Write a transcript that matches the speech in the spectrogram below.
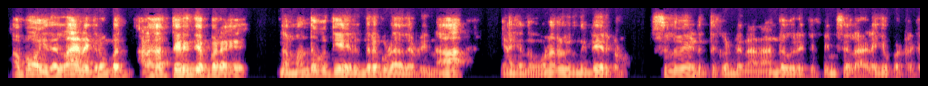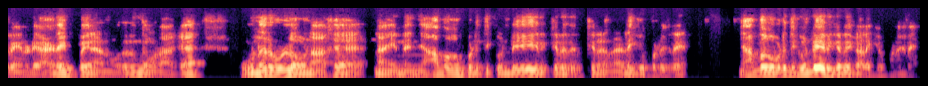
அப்போ இதெல்லாம் எனக்கு ரொம்ப அழகா தெரிஞ்ச பிறகு நான் மந்த புத்தியா இருந்துடக்கூடாது அப்படின்னா எனக்கு அந்த உணர்வு இருந்துகிட்டே இருக்கணும். சிலுவை எடுத்துக்கொண்டு நான் ஆண்டவருக்கு பின் செல்ல அழைக்கப்பட்டிருக்கிறேன். என்னுடைய அழைப்பை நான் உணர்ந்தவனாக உணர்வுள்ளவனாக நான் என்னை ஞாபகப்படுத்தி கொண்டே இருக்கிறதுக்கு நான் அழைக்கப்படுகிறேன். ஞாபகப்படுத்தி கொண்டே இருக்கிறதுக்கு அழைக்கப்படுகிறேன்.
